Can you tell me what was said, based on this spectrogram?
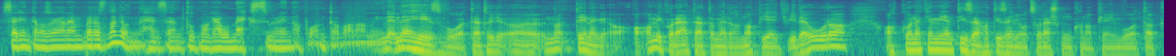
szerintem az olyan ember az nagyon nehezen tud magából megszülni naponta valamit. Ne, nehéz volt. Tehát, hogy na, tényleg, amikor átálltam erre a napi egy videóra, akkor nekem ilyen 16-18 órás munkanapjaim voltak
